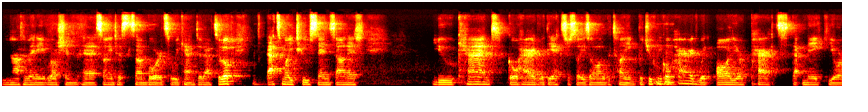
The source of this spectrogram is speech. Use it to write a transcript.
not have any Russian uh, scientists on board, so we can't do that. So look, that's my two cents on it. You can't go hard with the exercise all the time, but you can go Mhm. hard with all your parts that make your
